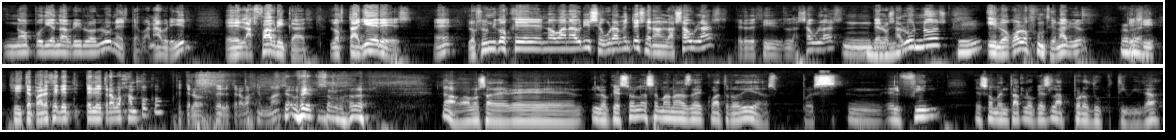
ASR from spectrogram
no pudiendo abrir los lunes? Te van a abrir. Eh, las fábricas, los talleres. ¿Eh? Los únicos que no van a abrir seguramente serán las aulas, es decir, las aulas de los alumnos Sí. y luego los funcionarios. Que si te parece que teletrabajan poco, que te lo- teletrabajen más. A ver, Salvador. No, vamos a ver. eh, lo que son las semanas de cuatro días, pues mm, el fin es aumentar lo que es la productividad.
